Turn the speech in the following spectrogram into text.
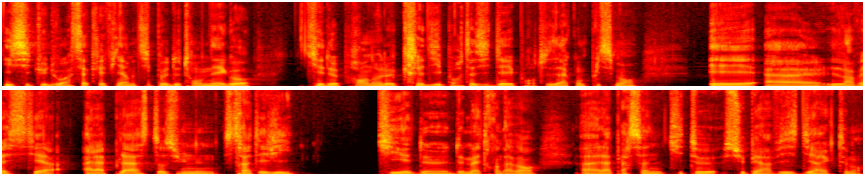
Ici, tu dois sacrifier un petit peu de ton ego, qui est de prendre le crédit pour tes idées, pour tes accomplissements, et euh, l'investir à la place dans une stratégie qui est de, mettre en avant euh, la personne qui te supervise directement.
